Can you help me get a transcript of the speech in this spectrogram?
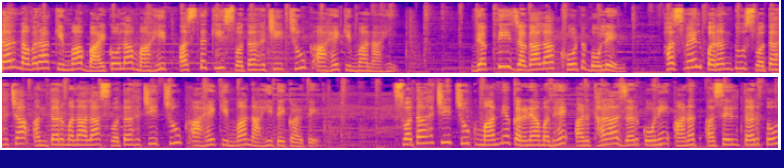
तर नवरा किंवा बायकोला माहीत असतं की स्वतःची चूक आहे किंवा नाही. व्यक्ती जगाला खोट बोलेल हसवेल परंतु स्वतःच्या अंतर्मनाला स्वतःची चूक आहे किंवा नाही ते कळते. स्वतःची चूक मान्य करण्यामध्ये अडथळा जर कोणी आणत असेल तर तो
